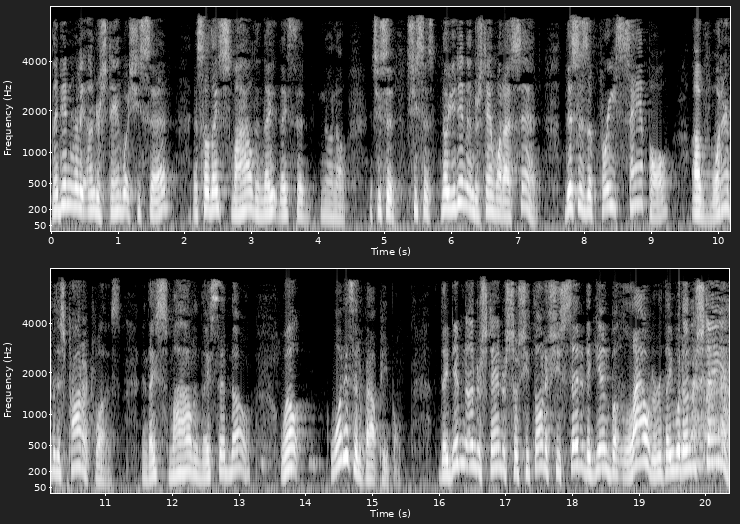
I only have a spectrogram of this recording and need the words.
they didn't really understand what she said, and so they smiled and they, they said, "No, no." And she said, "She says, no, you didn't understand what I said. This is a free sample." of whatever this product was. And they smiled and they said no. Well, what is it about people? They didn't understand her, so she thought if she said it again but louder, they would understand.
